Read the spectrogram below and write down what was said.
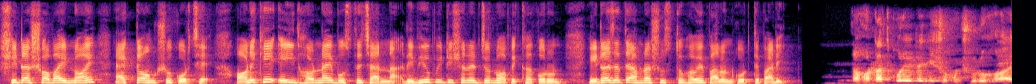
সেটা সবাই নয়, একটা অংশ করছে। অনেকে এই ধর্নায় বসতে চান না। রিভিউ পিটিশনের জন্য অপেক্ষা করুন। এটা যাতে আমরা সুস্থভাবে পালন করতে পারি। হঠাৎ করে এটা যে শুরু হয়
